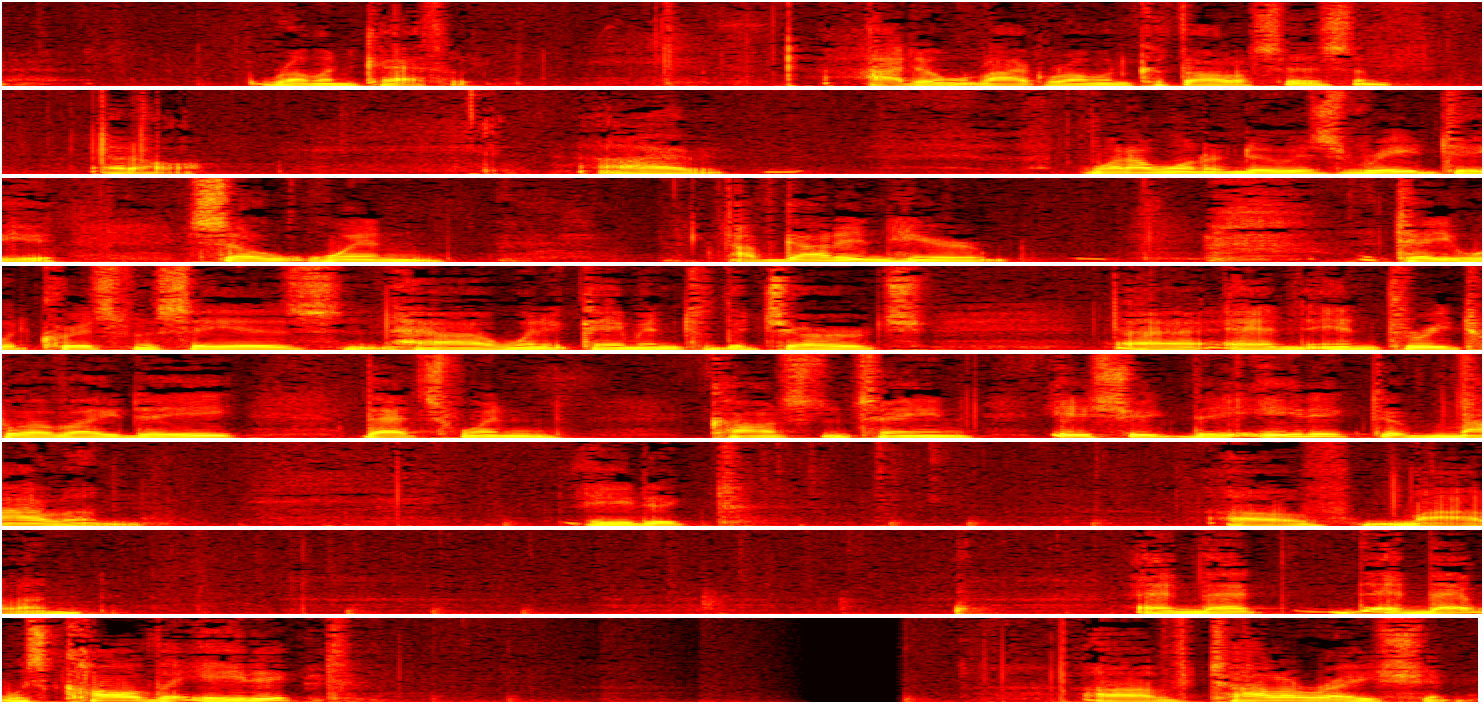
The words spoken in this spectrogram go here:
Roman Catholic. I don't like Roman Catholicism at all. I, what I want to do is read to you. So when I've got in here, tell you what Christmas is and how when it came into the church, uh, and in 312 A.D., that's when Constantine issued the Edict of Milan. Edict of Milan and that and that was called the edict of toleration.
